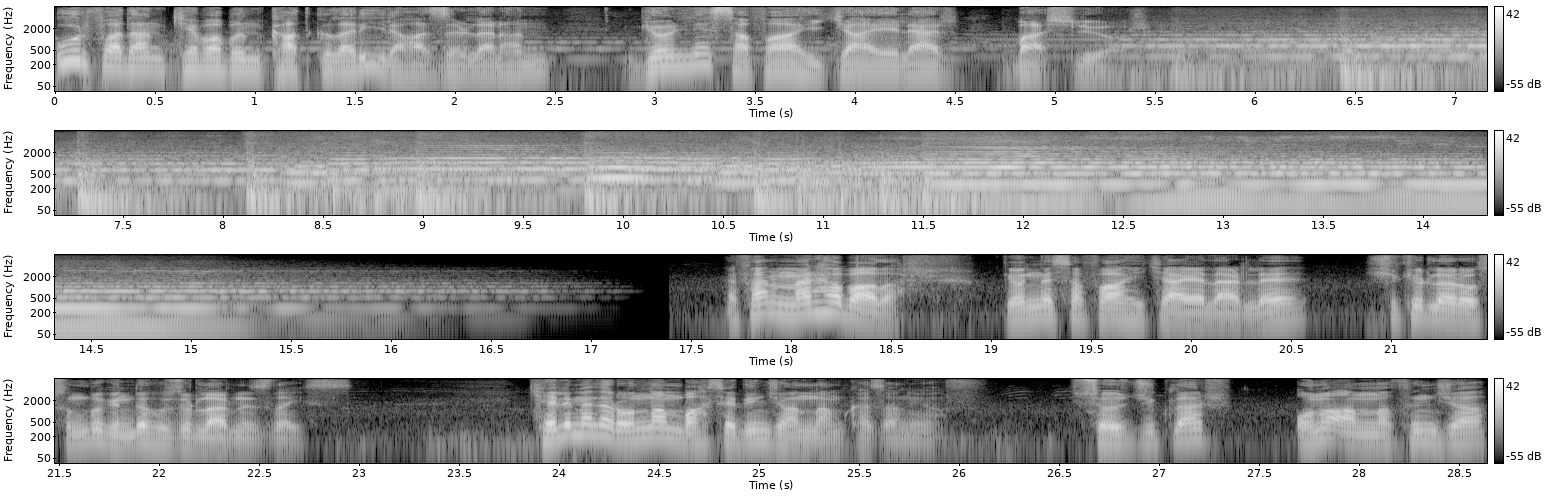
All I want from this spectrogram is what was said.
Urfa'dan kebabın katkılarıyla hazırlanan Gönle Safa Hikayeler başlıyor. Efendim merhabalar. Gönle Safa hikayelerle şükürler olsun bugün de huzurlarınızdayız. Kelimeler ondan bahsedince anlam kazanıyor. Sözcükler onu anlatınca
